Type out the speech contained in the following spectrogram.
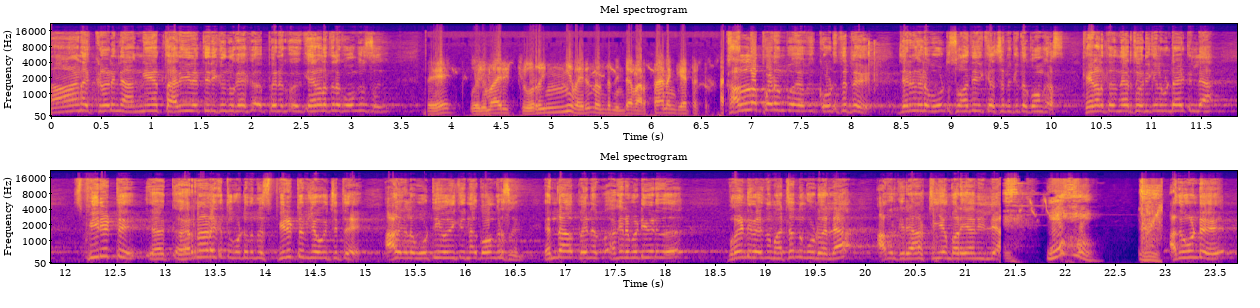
നാണക്കേടിന് അങ്ങേ തലയിലെത്തിയിരിക്കുന്നു പിന്നെ കേരളത്തിലെ കോൺഗ്രസ്. ഒരുമാതിരി ചൊറിഞ്ഞു വരുന്നുണ്ട് നിന്റെ വർത്താനം കേട്ടിട്ട്. കള്ളപ്പണം കൊടുത്തിട്ട് ജനങ്ങളുടെ വോട്ട് സ്വാധീനിക്കാൻ ശ്രമിക്കുന്ന കോൺഗ്രസ്. കേരളത്തിൽ നേരത്തെ ഒരിക്കലും ഉണ്ടായിട്ടില്ല. സ്പിരിറ്റ് കർണാടകത്ത് കർണാടകത്തിൽ കൊണ്ടുവന്ന സ്പിരിറ്റ് ഉപയോഗിച്ചിട്ട് ആളുകൾ വോട്ട് ചോദിക്കുന്ന കോൺഗ്രസ്. എന്താ പിന്നെ അങ്ങനെ വേണ്ടി വരുന്നത്? വേണ്ടി വരുന്ന മറ്റൊന്നും കൂടുതലല്ല. അവർക്ക് രാഷ്ട്രീയം പറയാനില്ല. അതുകൊണ്ട്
